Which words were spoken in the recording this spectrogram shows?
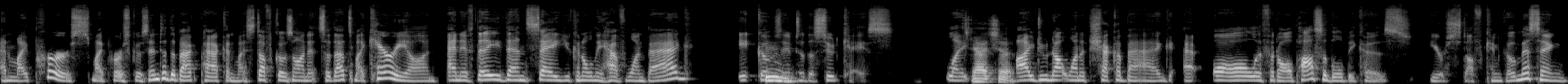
and my purse, my purse goes into the backpack and my stuff goes on it. So that's my carry on. And if they then say you can only have one bag, it goes Mm. into the suitcase. Like, Gotcha. I do not want to check a bag at all, if at all possible, because your stuff can go missing.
